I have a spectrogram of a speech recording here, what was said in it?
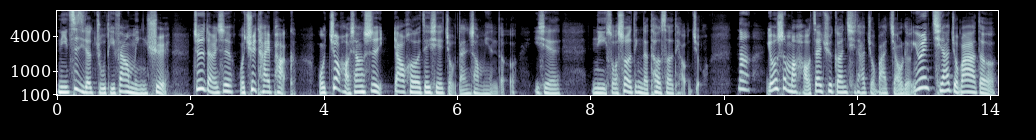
你自己的主题非常明确。就是等于是我去 Thai Park，我就好像是要喝这些酒单上面的一些你所设定的特色调酒。那有什么好再去跟其他酒吧交流？因为其他酒吧的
